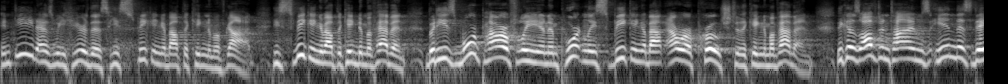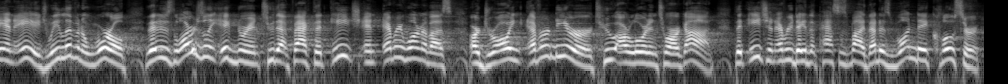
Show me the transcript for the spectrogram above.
Indeed, as we hear this, he's speaking about the kingdom of God. He's speaking about the kingdom of heaven, but he's more powerfully and importantly speaking about our approach to the kingdom of heaven. Because oftentimes in this day and age, we live in a world that is largely ignorant to that fact that each and every one of us are drawing ever nearer to our Lord and to our God. That each and every day that passes by, that is one day closer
